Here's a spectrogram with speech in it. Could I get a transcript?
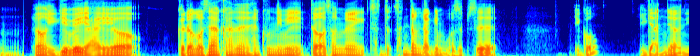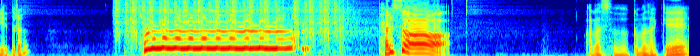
음, 형 이게 왜 야해요? 그런 걸 생각하는 한국님이 더 선- 선정적인 모습스. 이거? 이게 안 야하니 얘들아? 발사 알았어 그만할게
